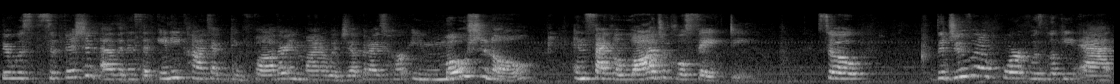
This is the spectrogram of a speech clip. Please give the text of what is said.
There was sufficient evidence that any contact between father and minor would jeopardize her emotional and psychological safety. So the juvenile court was looking at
